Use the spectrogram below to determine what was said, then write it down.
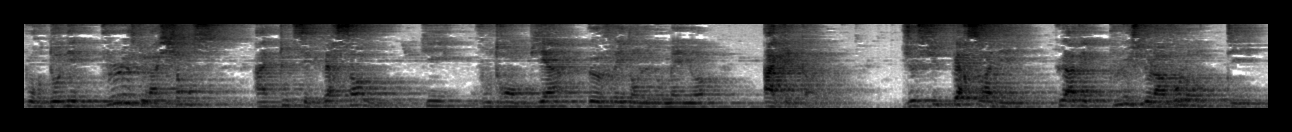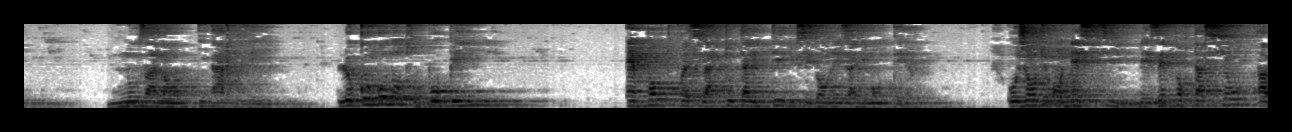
pour donner plus de la chance à toutes ces personnes qui voudront bien œuvrer dans le domaine agricole. Je suis persuadé qu'avec plus de la volonté, nous allons y arriver. Le Congo, notre beau pays, importe presque la totalité de ses denrées alimentaires. Aujourd'hui, on estime les importations à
